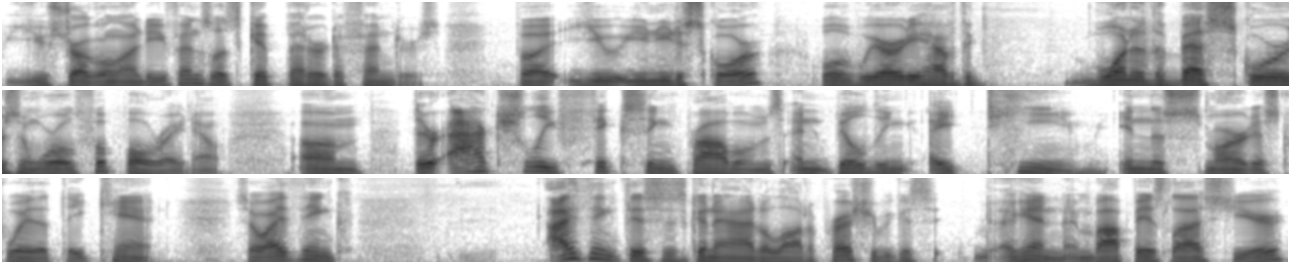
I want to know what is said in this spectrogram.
you struggle on defense, let's get better defenders. But you you need to score. Well, we already have the one of the best scorers in world football right now. Um, they're actually fixing problems and building a team in the smartest way that they can. So I think I think this is going to add a lot of pressure because again, Mbappe's last year,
